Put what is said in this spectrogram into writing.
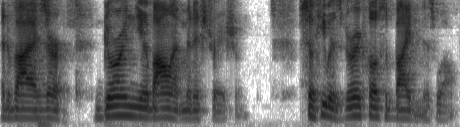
Advisor during the Obama administration. So he was very close to Biden as well.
